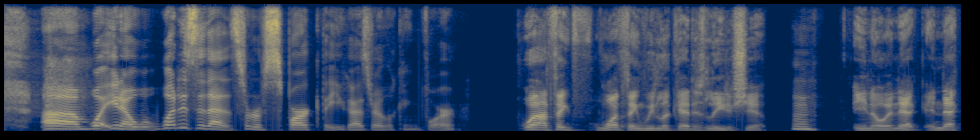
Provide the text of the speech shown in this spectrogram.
um, what you know, what is it that sort of spark that you guys are looking for? Well, I think one thing we look at is leadership. Mm. You know, and that, and that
